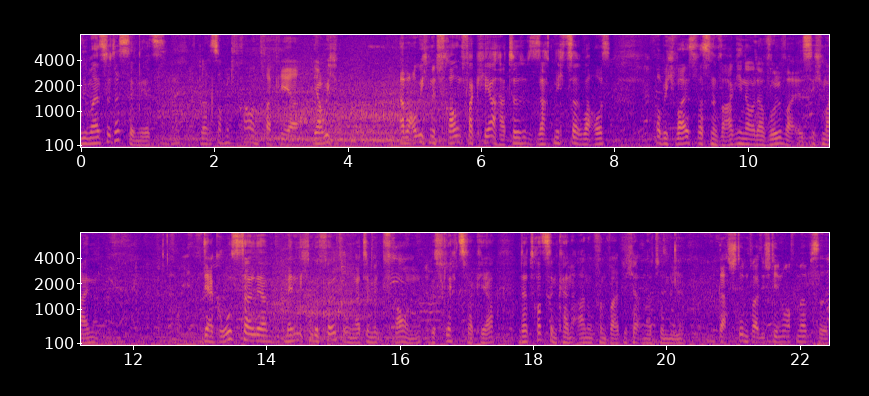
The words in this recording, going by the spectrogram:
Wie meinst du das denn jetzt? Du hattest doch mit Frauenverkehr. Ja, ob ich, aber ob ich mit Frauen Verkehr hatte, sagt nichts darüber aus, ob ich weiß, was eine Vagina oder Vulva ist. Ich meine, der Großteil der männlichen Bevölkerung hatte mit Frauen Geschlechtsverkehr und hat trotzdem keine Ahnung von weiblicher Anatomie. Das stimmt, weil die stehen nur auf Möpse.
